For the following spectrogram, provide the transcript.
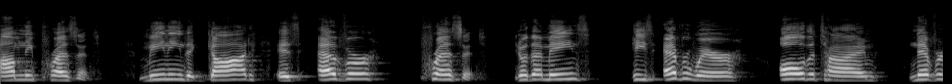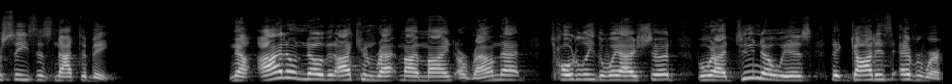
omnipresent, meaning that God is ever present. You know what that means? He's everywhere all the time, never ceases not to be. Now, I don't know that I can wrap my mind around that totally the way I should, but what I do know is that God is everywhere.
